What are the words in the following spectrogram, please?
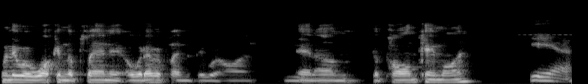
when they were walking the planet or whatever planet they were on and um the poem came on. yeah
